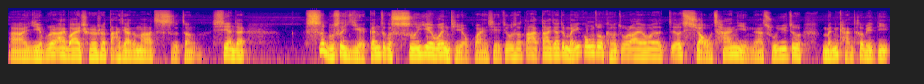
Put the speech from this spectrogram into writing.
啊，也不是爱不爱吃，是大家的嘛死争。现在是不是也跟这个失业问题有关系？就是大大家就没工作可做了，或者小餐饮呢，属于这个门槛特别低，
